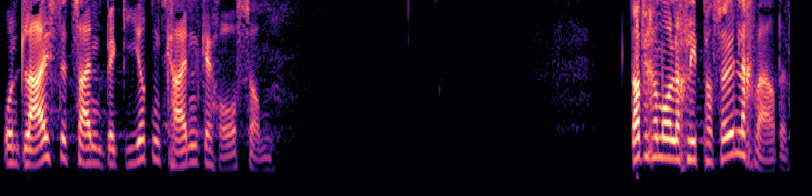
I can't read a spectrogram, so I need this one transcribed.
und leistet seinen Begierden keinen Gehorsam. Darf ich einmal ein bisschen persönlich werden?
